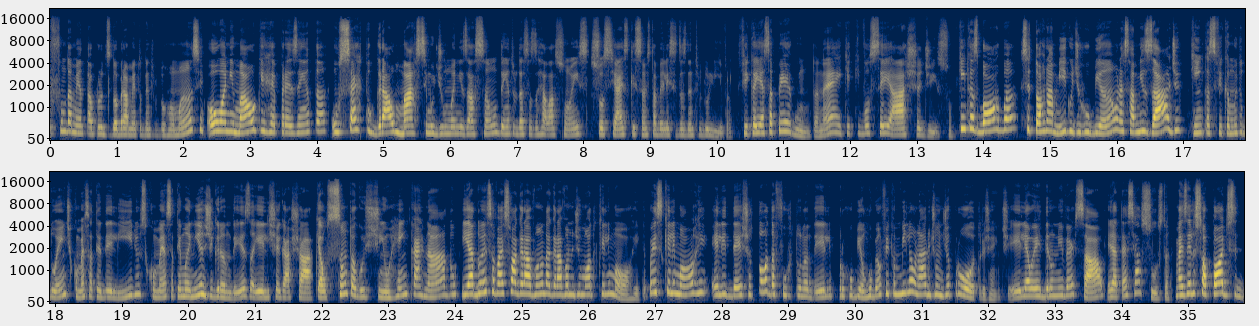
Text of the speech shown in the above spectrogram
fundamental para o desdobramento dentro do romance, ou o animal que representa um certo grau máximo de humanização dentro dessas relações sociais que são estabelecidas dentro do livro. Fica aí essa pergunta, né? E o que, que você acha disso? Quincas Borba se torna amigo de Rubião nessa amizade. Quincas fica muito doente, começa a ter delírios, começa a ter manias de grandeza e ele chega a achar que é o Santo Agostinho reencarnado e a doença vai só agravando, agravando de modo que ele morre. Depois que ele morre, ele deixa toda a fortuna dele pro Rubião. Rubião fica milionário de um dia pro outro, gente. Ele é o herdeiro universal, ele até se assusta, mas ele só pode se,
